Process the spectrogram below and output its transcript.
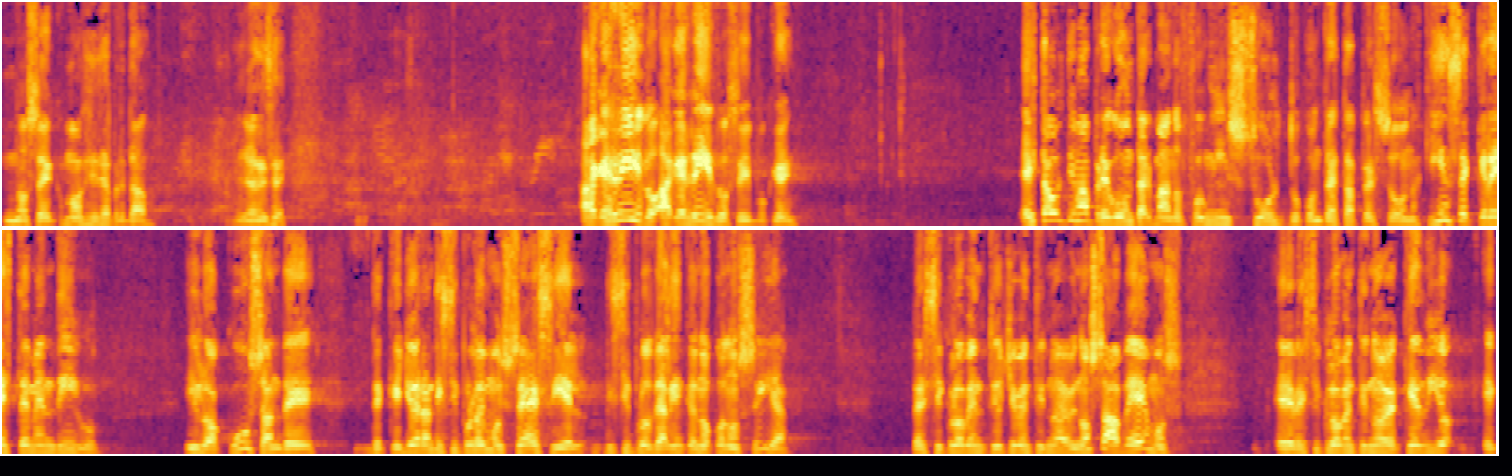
no sé, ¿cómo se dice apretado? Aguerrido, aguerrido, sí, porque esta última pregunta, hermano, fue un insulto contra estas personas. ¿Quién se cree este mendigo? Y lo acusan de, que ellos eran discípulos de Moisés y él discípulo de alguien que no conocía. Versículo 28 y 29. No sabemos, eh, versículo 29, que Dios, eh,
